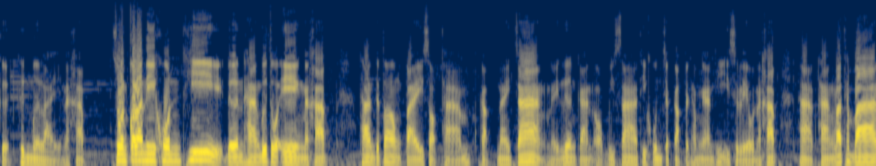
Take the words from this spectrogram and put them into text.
เกิดขึ้นเมื่อไหร่นะครับ ส่วนกรณีคนที่เดินทางด้วยตัวเองนะครับ ท่านจะต้องไปสอบถามกับนายจ้างในเรื่องการออกวีซ่าที่คุณจะกลับไปทำงานที่อิสราเอลนะครับ หากทางรัฐบาล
